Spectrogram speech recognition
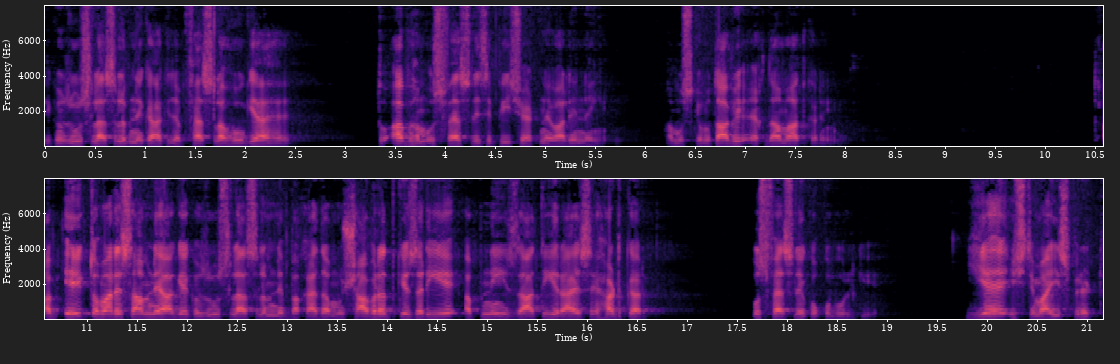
لیکن حضور صلی اللہ علیہ وسلم نے کہا کہ جب فیصلہ ہو گیا ہے تو اب ہم اس فیصلے سے پیچھے ہٹنے والے نہیں ہیں۔ ہم اس کے مطابق اقدامات کریں گے۔ اب ایک تو ہمارے سامنے آگے کہ حضور صلی اللہ علیہ وسلم نے باقاعدہ مشاورت کے ذریعے اپنی ذاتی رائے سے ہٹ کر اس فیصلے کو قبول کیے۔ یہ ہے اجتماعی اسپرٹ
